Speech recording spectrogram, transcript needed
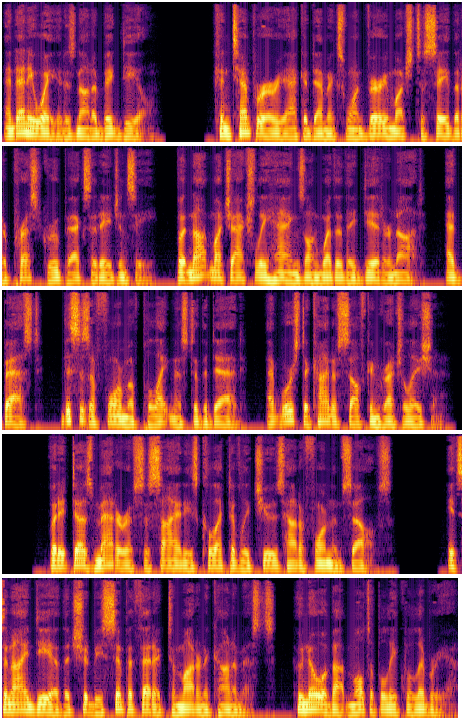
and anyway, it is not a big deal. Contemporary academics want very much to say that oppressed group X at agency, but not much actually hangs on whether they did or not. At best, this is a form of politeness to the dead, at worst, a kind of self congratulation. But it does matter if societies collectively choose how to form themselves. It's an idea that should be sympathetic to modern economists, who know about multiple equilibria.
